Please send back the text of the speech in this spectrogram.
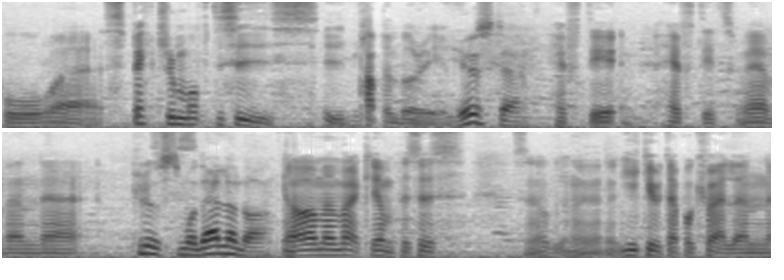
på eh, Spectrum of the Seas i Pappenburg. Just det. Häftig, häftigt som även eh, Plusmodellen då. Ja men verkligen precis. Så, jag eh, gick ut där på kvällen,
